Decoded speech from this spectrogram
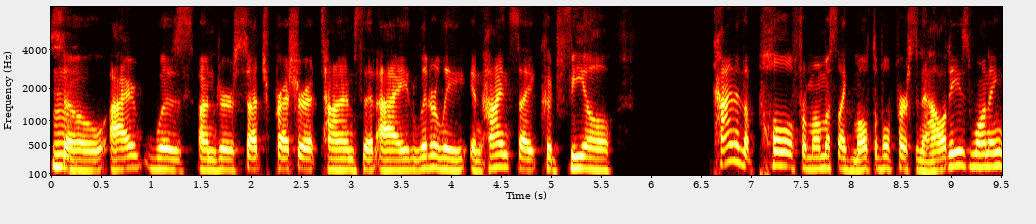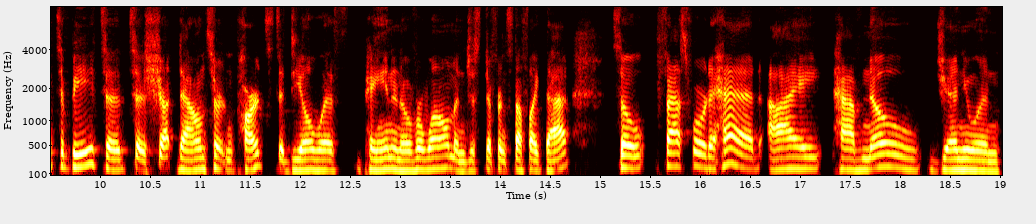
Hmm. so i was under such pressure at times that i literally in hindsight could feel kind of the pull from almost like multiple personalities wanting to be to to shut down certain parts to deal with pain and overwhelm and just different stuff like that. So fast forward ahead i have no genuine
